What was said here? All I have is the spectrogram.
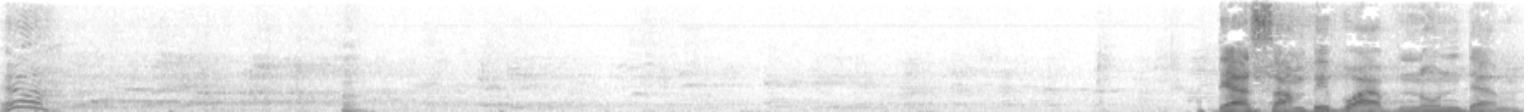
Yeah. There are some people I've known them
